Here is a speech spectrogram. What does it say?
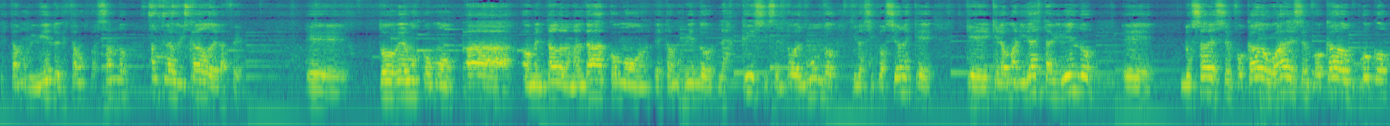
estamos viviendo y que estamos pasando, han claudicado de la fe. Eh, todos vemos cómo ha aumentado la maldad, cómo estamos viendo las crisis en todo el mundo y las situaciones que, la humanidad está viviendo. Eh, nos ha desenfocado o ha desenfocado un poco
